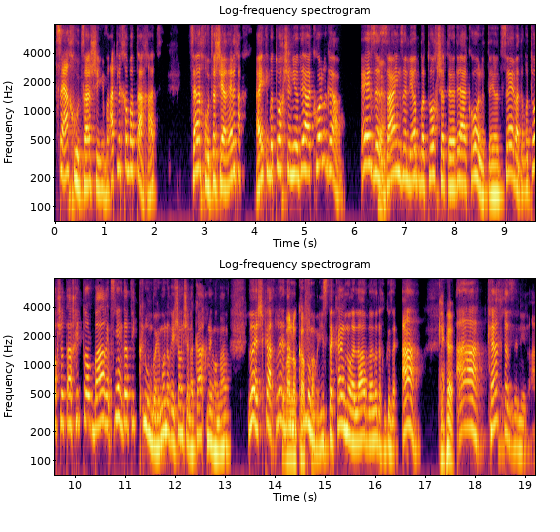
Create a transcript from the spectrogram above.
צא החוצה, שיבעט לך בתחת, צא החוצה, שיראה לך, הייתי בטוח שאני יודע הכל גם. איזה. כן. זין זה להיות בטוח שאתה יודע הכל, אתה יוצא ואתה בטוח שאתה הכי טוב בארץ, לא ידעתי כלום באימון הראשון שלקחנו, אמר, לא אשכח, לא ידענו כלום, הסתכלנו עליו ואז אנחנו כזה, אה. אה, ככה זה נראה.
